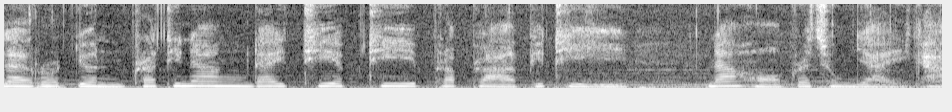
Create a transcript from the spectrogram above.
และรถยนต์พระที่นั่งได้เทียบที่พระพลาพิธี หน้าหอประชุมใหญ่ค่ะ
